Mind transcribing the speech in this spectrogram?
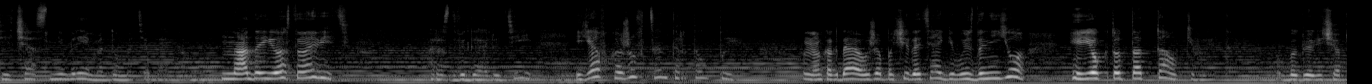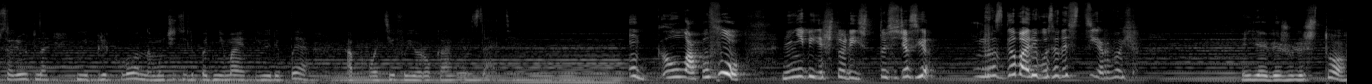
сейчас не время думать об этом. Надо ее остановить. Раздвигая людей, я вхожу в центр толпы. Но когда я уже почти дотягиваюсь до нее, ее кто-то отталкивает. Выглядящий абсолютно непреклонным, учитель поднимает Юри П, обхватив ее руками сзади. Лапу, фу! Не видишь, что ли, что сейчас я разговариваю с этой стервой? Я вижу лишь то,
